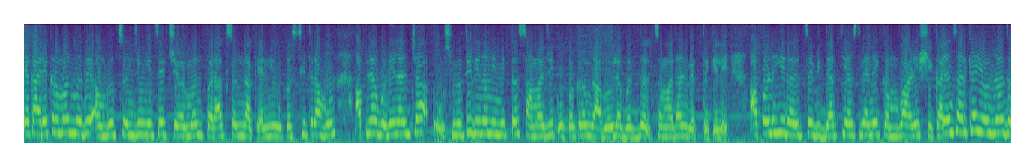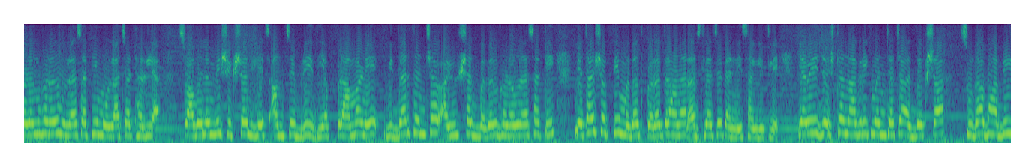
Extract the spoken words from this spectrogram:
या कार्यक्रमांमध्ये अमृत संजीवनीचे चेअरमन पराग संदाक यांनी उपस्थित राहून आपल्या वडिलांच्या स्मृती दिनानिमित्त सामाजिक उपक्रम राबवल्याबद्दल समाधान व्यक्त केले. आपणही रयतचे विद्यार्थी असल्याने कमवा आणि शिका यांसारख्या योजना जडणघडण होण्यासाठी मोलाच्या ठरल्या. स्वावलंबी शिक्षण हेच आमचे ब्रीद. या प्रमाणे विद्यार्थ्यांच्या आयुष्यात बदल घडवण्यासाठी यथाशक्ती मदत करत राहणार असल्याचे त्यांनी सांगितले. यावेळी ज्येष्ठ नागरिक मंचाच्या अध्यक्षा सुधा भाभी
